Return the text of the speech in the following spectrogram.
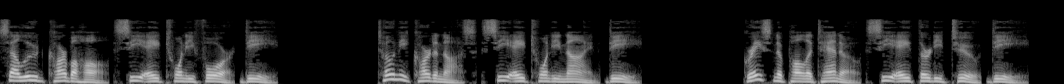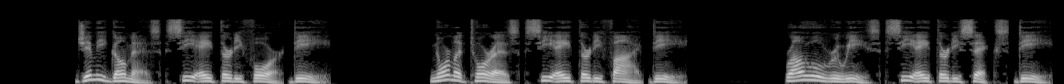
Salud Carbajal CA24 D. Tony Cardenas CA29 D. Grace Napolitano CA32 D. Jimmy Gomez CA34 D. Norma Torres CA35 D Raul Ruiz CA36 D.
